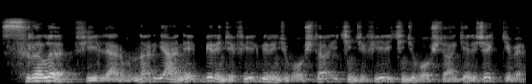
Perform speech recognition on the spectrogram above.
Sıralı fiiller bunlar. Yani birinci fiil birinci boşluğa, ikinci fiil ikinci boşluğa gelecek gibi.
